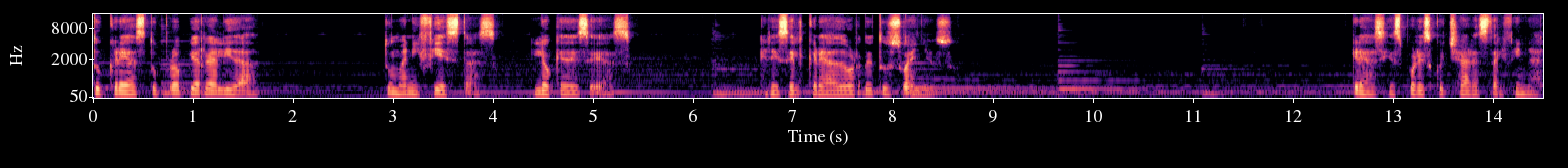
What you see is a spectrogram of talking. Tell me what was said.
Tú creas tu propia realidad. Tú manifiestas lo que deseas. Eres el creador de tus sueños. Gracias por escuchar hasta el final.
